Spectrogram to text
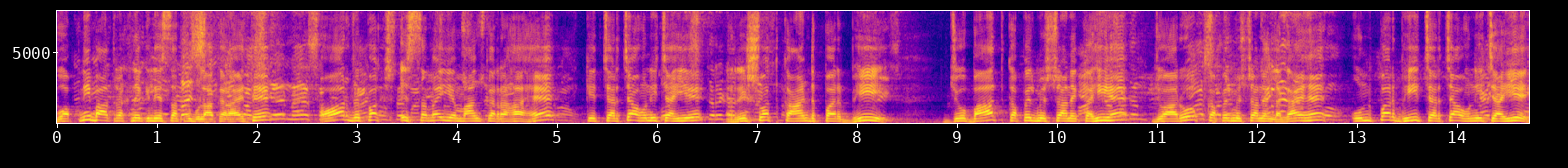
वो अपनी बात रखने के लिए सत्र बुलाकर आए थे और विपक्ष इस समय ये मांग कर रहा है कि चर्चा होनी चाहिए रिश्वत कांड पर भी। जो बात कपिल मिश्रा ने कही है जो आरोप कपिल मिश्रा ने लगाए हैं उन पर भी चर्चा होनी चाहिए।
